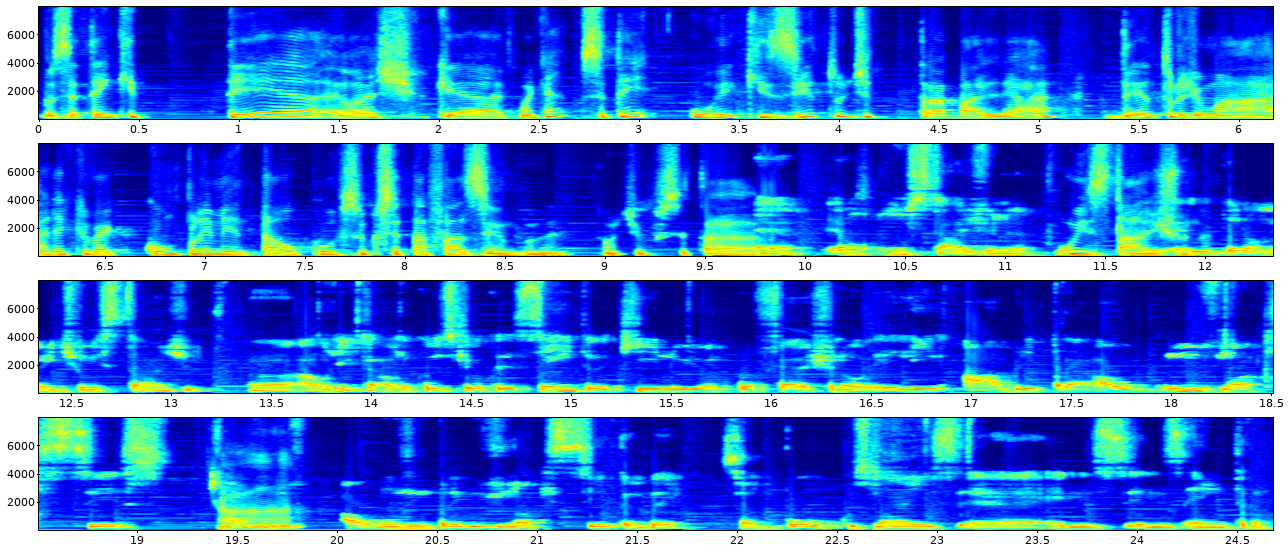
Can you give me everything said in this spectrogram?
Você tem que ter, eu acho que é. Como é que é? Você tem o requisito de trabalhar dentro de uma área que vai complementar o curso que você está fazendo, né? Então, tipo, você está. É, é um estágio, né? Um estágio. É, é literalmente um estágio. Uh, a, única, a única coisa que eu acrescento é que no Young Professional ele abre para alguns NOCs ah. Alguns, alguns, empregos de NOC-C também. São poucos, mas é, eles, eles entram.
